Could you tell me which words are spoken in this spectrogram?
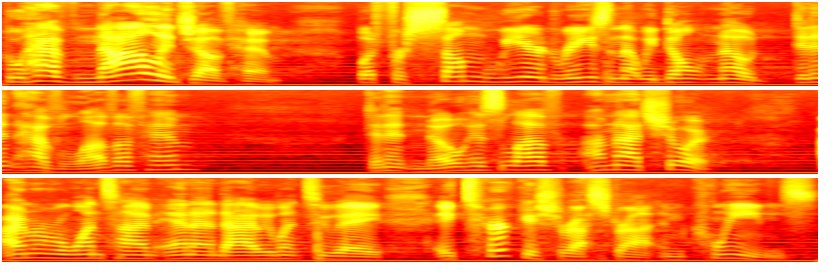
who have knowledge of him, but for some weird reason that we don't know, didn't have love of him, didn't know his love? I'm not sure. I remember one time Anna and I we went to a, a Turkish restaurant in Queens.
